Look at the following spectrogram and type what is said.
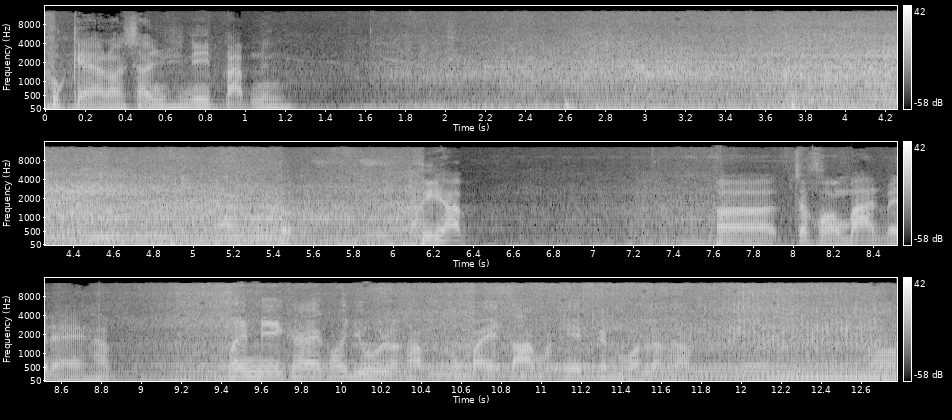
พวกแกรอฉันอยู่ที่นี่แป๊บหนึ่งเอ่อพี่ครับเอ่อเจ้าของบ้านไปไหนครับไม่มีใครเขาอยู่แล้วครับเขาไปต่างประเทศกันหมดแล้วครับอ๋อ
